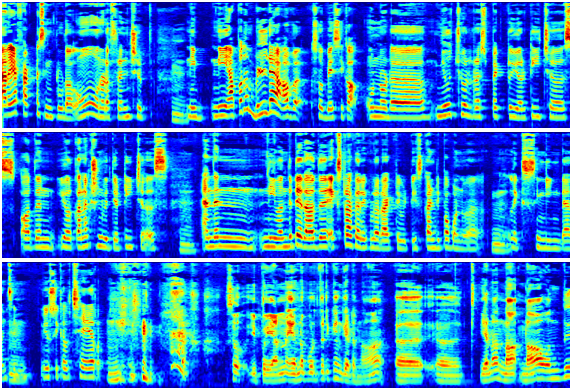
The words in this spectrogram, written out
நிறைய ஃபேக்டர்ஸ் இன்க்ளூட் ஆகும். உன்னோட ஃப்ரெண்ட்ஷிப் நீ நீ அப்போ தான் பில்டே ஆவ. ஸோ பேசிக்காக உன்னோட mutual respect to your teachers or then your connection with your teachers and then நீ வந்துட்டு ஏதாவது எக்ஸ்ட்ரா கரிக்குலர் ஆக்டிவிட்டீஸ் கண்டிப்பாக பண்ணுவேன் like singing dancing musical chair so இப்போ என்ன என்னை பொறுத்த வரைக்கும் கேட்டேன்னா ஏன்னா நான் நான் வந்து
